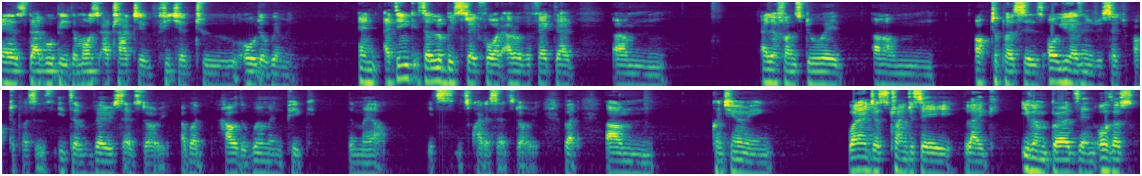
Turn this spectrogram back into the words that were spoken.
as that will be the most attractive feature to older women. And I think it's a little bit straightforward out of the fact that um, elephants do it, um, octopuses. Oh, you guys need to research octopuses. It's a very sad story about how the women pick the male. It's it's quite a sad story. But um, continuing what I'm just trying to say, like even birds and all those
